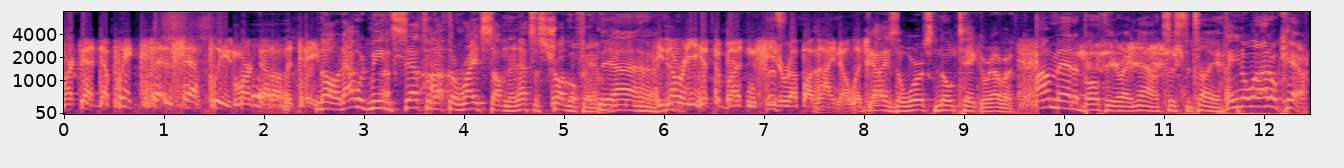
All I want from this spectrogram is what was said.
mark that. Now, please, Seth, please mark that on the tape. No, that would mean Seth would have to write something, and that's a struggle for him. Yeah. He's already hit the button. Feed her up on the I know. Let's The go. guy's the worst note taker ever. I'm mad at both of you right now, just to tell you. And you know what? I don't care.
